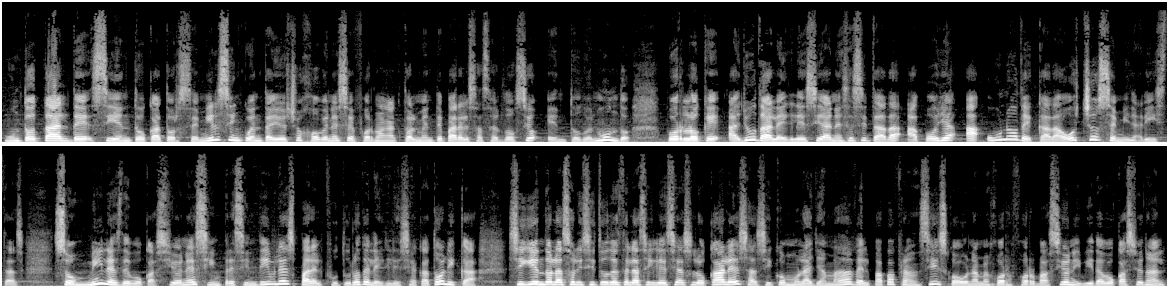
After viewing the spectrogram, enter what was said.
Un total de 114.058 jóvenes se forman actualmente para el sacerdocio en todo el mundo, por lo que ayuda a la iglesia necesitada apoya a uno de cada ocho seminaristas. Son miles de vocaciones imprescindibles para el futuro de la iglesia católica. Siguiendo las solicitudes de las iglesias locales, así como la llamada del Papa Francisco a una mejor formación y vida vocacional,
